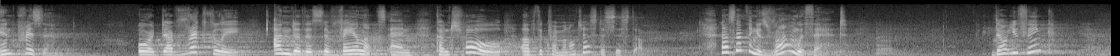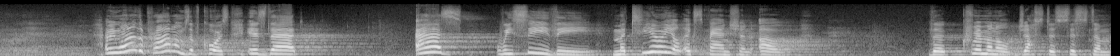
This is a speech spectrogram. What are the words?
in prison or directly under the surveillance and control of the criminal justice system. Now, something is wrong with that. Don't you think? I mean, one of the problems, of course, is that as we see the material expansion of the criminal justice system,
